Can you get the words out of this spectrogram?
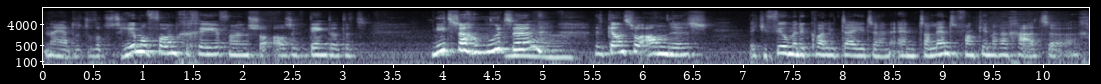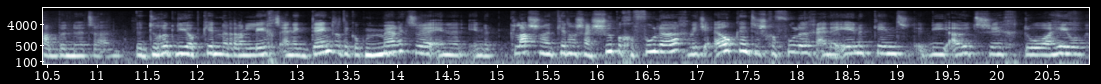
nou ja, dat wordt helemaal vormgegeven zoals ik denk dat het niet zou moeten. Het kan zo anders. Dat je veel meer de kwaliteiten en talenten van kinderen gaat, uh, gaat benutten. De druk die op kinderen ligt. En ik denk dat ik ook merkte in, de, in de klassen, kinderen zijn super gevoelig. Weet je, elk kind is gevoelig. En de ene kind die uit zich door heel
